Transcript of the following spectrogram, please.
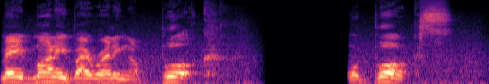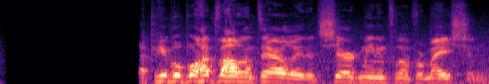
made money by writing a book or books that people bought voluntarily that shared meaningful information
